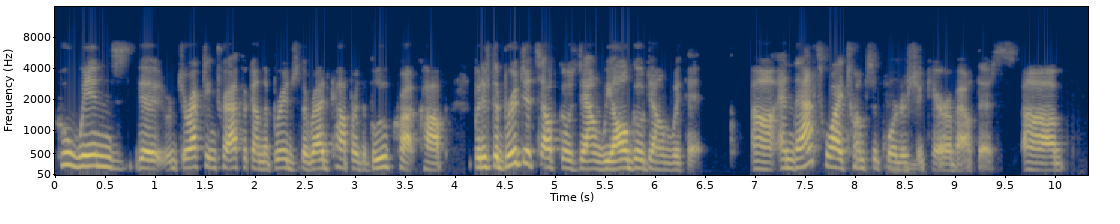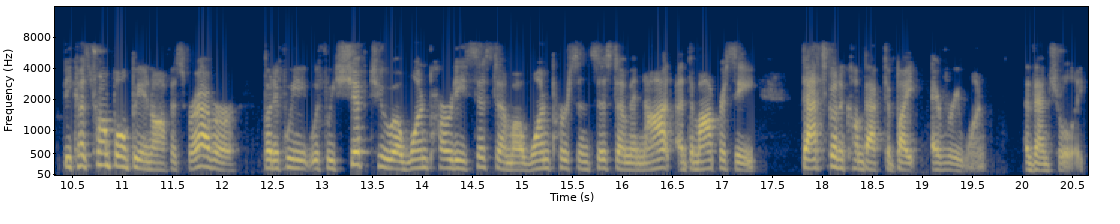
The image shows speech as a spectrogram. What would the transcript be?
who wins the directing traffic on the bridge, the red cop or the blue cop. But if the bridge itself goes down, we all go down with it. Uh, and that's why Trump supporters mm-hmm. should care about this, um, because Trump won't be in office forever. But if we if we shift to a one party system, a one person system, and not a democracy, that's going to come back to bite everyone eventually.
